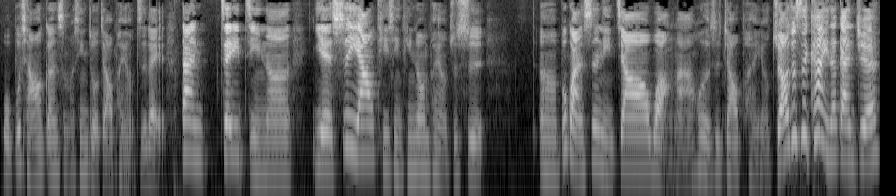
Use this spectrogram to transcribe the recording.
我不想要跟什么星座交朋友之类的。但这一集呢，也是要提醒听众朋友，就是，嗯、不管是你交往啊，或者是交朋友，主要就是看你的感觉，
